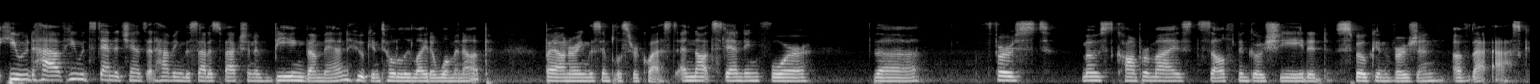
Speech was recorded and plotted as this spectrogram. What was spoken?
he would have he would stand a chance at having the satisfaction of being the man who can totally light a woman up by honoring the simplest request and not standing for the first most compromised self-negotiated spoken version of that ask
